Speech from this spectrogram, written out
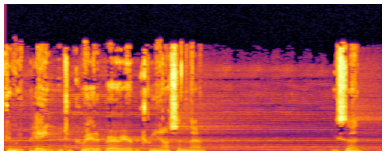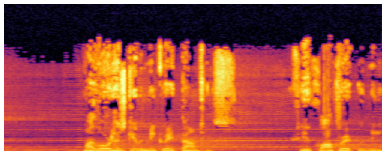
Can we pay you to create a barrier between us and them? He said, My Lord has given me great bounties. If you cooperate with me,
